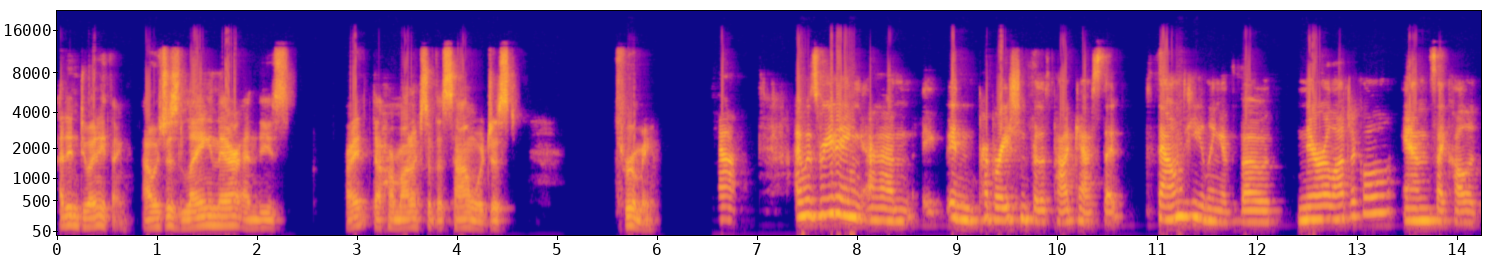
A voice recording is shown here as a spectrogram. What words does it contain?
I didn't do anything. I was just laying there, and these, right, the harmonics of the sound were just through me. Yeah. I was reading um, in preparation for this podcast that sound healing is both neurological and psycholo-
